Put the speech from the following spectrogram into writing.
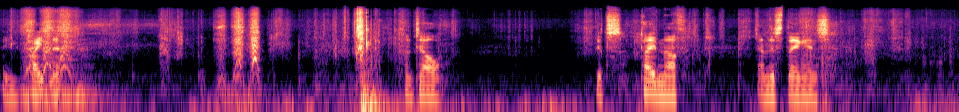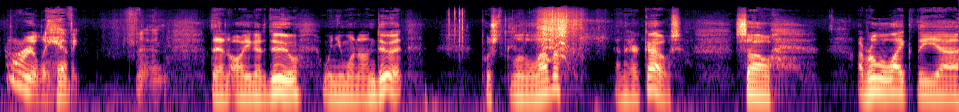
And you tighten it until it's tight enough and this thing is really heavy. And then all you got to do when you want to undo it push the little lever and there it goes so I really like the uh,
